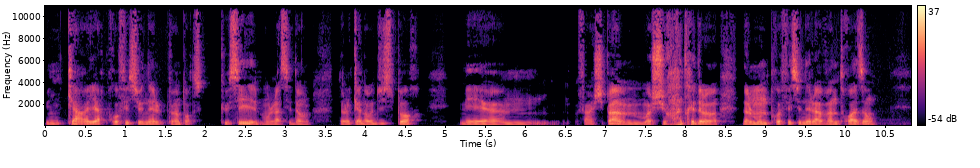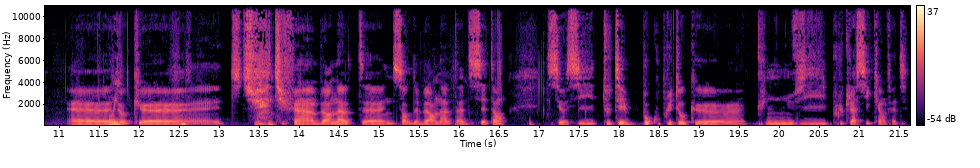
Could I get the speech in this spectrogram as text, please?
une carrière professionnelle, peu importe ce que c'est, bon là, c'est dans, dans le cadre du sport, mais enfin, je sais pas, moi, je suis rentré dans, dans le monde professionnel à 23 ans. Euh, Donc, euh, tu, tu, fais un burn-out, euh, une sorte de burn-out à 17 ans. C'est aussi, tout est beaucoup plus tôt que qu'une vie plus classique, en fait.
